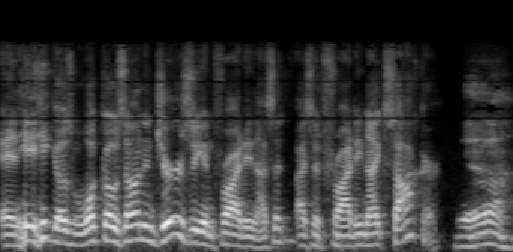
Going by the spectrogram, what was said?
And he, he goes, well, what goes on in Jersey on Friday? And I said, I said, Friday night soccer. Yeah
